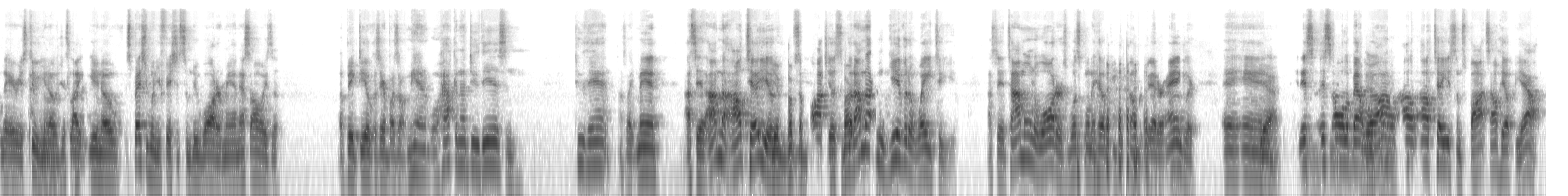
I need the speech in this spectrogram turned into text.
on the areas too. You know, just like you know, especially when you're fishing some new water, man. That's always a a big deal because everybody's like, man, well, how can I do this and do that? I was like, man, I said, I'm not. I'll tell you yeah, but, some watches, but, but I'm not going to give it away to you. I said, time on the water is what's going to help you become a better angler. And, and yeah, it's it's all about. Well, I'll, I'll I'll tell you some spots. I'll help you out,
